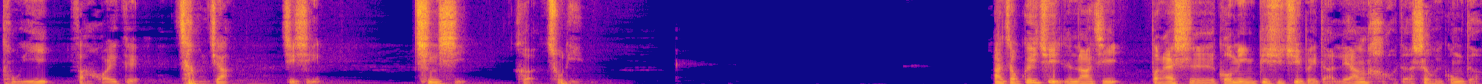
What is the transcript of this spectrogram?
统一返回给厂家进行清洗和处理。按照规矩扔垃圾。本来是国民必须具备的良好的社会公德，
